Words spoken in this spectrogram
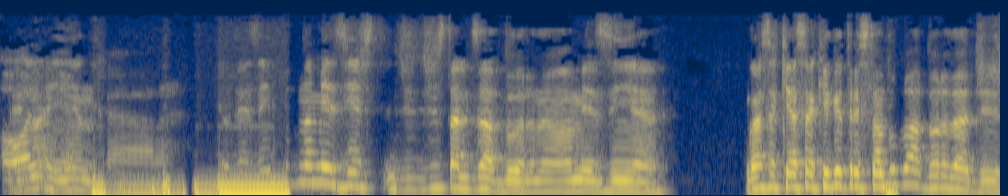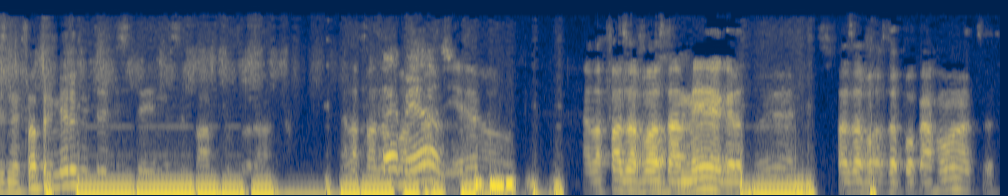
Olha, indo. cara. Eu desenho tudo na mesinha digitalizadora, né? Uma mesinha. Essa aqui, essa aqui que é a Tristã dubladora da Disney. Foi a primeira que eu entrevistei nesse papo cultural. Ela faz a é voz mesmo? da Daniel, ela faz a voz da Megra, faz a voz da Pocahontas.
